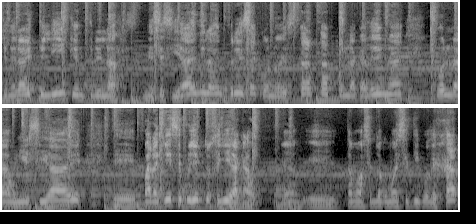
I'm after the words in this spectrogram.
generar este link entre las necesidades de las empresas con los startups, con la academia, con las universidades, eh, para que ese proyecto se lleve a cabo. Eh, estamos haciendo como ese tipo de hub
